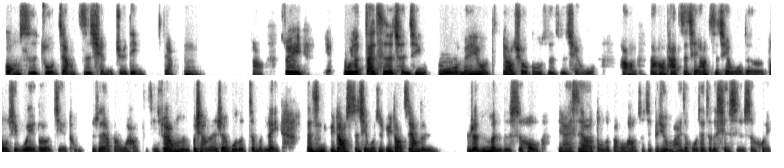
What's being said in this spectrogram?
公司做这样之前的决定，这样，嗯，好，所以我要再次的澄清，我没有要求公司之前我好，然后他之前要之前我的东西，我也都有截图，就是要保护好自己。虽然我们不想人生过得这么累，但是你遇到事情或是遇到这样的人们的时候，你还是要懂得保护好自己。毕竟我们还是活在这个现实的社会，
